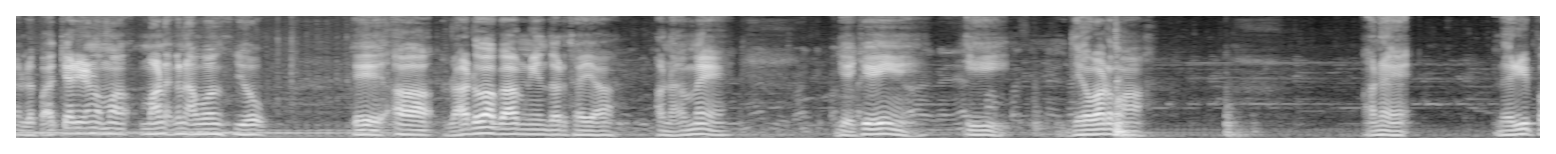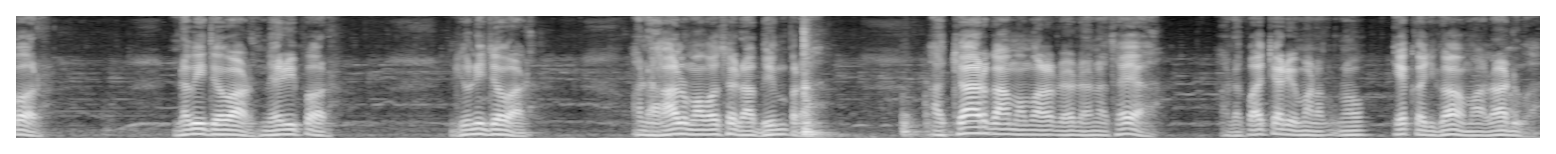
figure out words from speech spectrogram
એટલે પાચાર્યના માણકના માણકના વંશજો તે આ લાડવા ગામની અંદર થયા અને અમે જે છે એ દેવાડમાં અને મેરી પર, નવી દેવાડ મેરી પર, જૂની દેવાળ અને હાલમાં વસેલા ભીમપરા. આ ચાર ગામ અમારા દાદાના થયા અને પાચારી માણસનો એક જ ગામ આ લાડવા.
